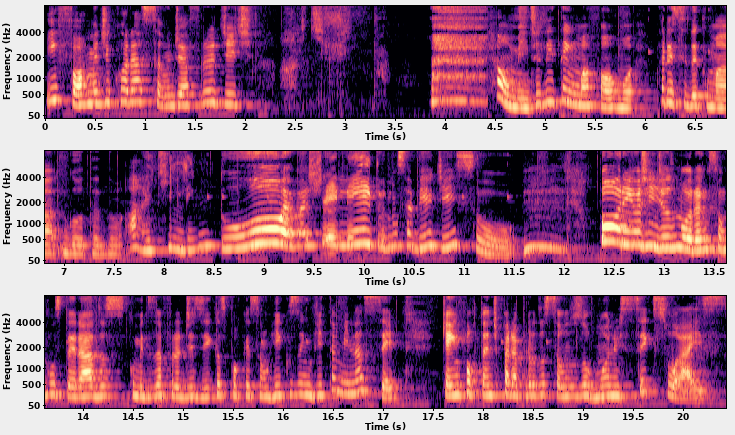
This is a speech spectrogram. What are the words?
em forma de coração de Afrodite. Ai, que lindo! Realmente, ele tem uma forma parecida com uma gota do... Ai, que lindo! Eu achei lindo, eu não sabia disso. Porém, hoje em dia, os morangos são considerados comidas afrodisíacas porque são ricos em vitamina C, que é importante para a produção dos hormônios sexuais.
